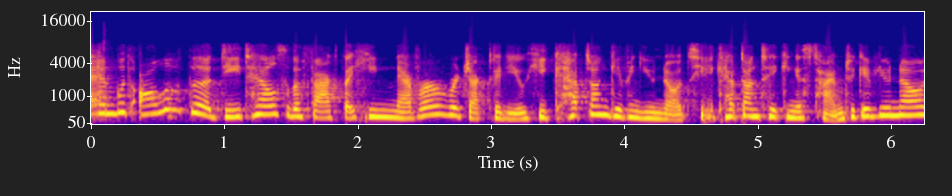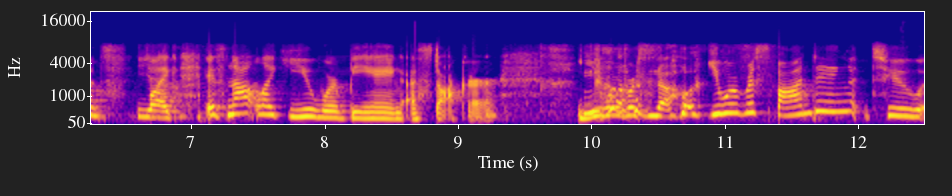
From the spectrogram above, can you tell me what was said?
And with all of the details of the fact that he never rejected you, he kept on giving you notes. He kept on taking his time to give you notes. Yeah. Like it's not like you were being a stalker. You No, were res- no. you were responding to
